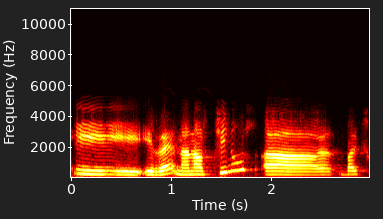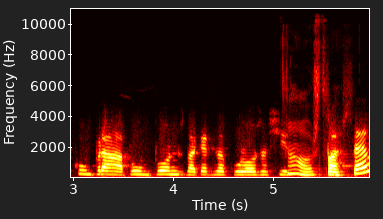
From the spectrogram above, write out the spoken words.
I, i res, anant als xinos, uh, vaig comprar pompons d'aquests de colors així ah, pastel,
